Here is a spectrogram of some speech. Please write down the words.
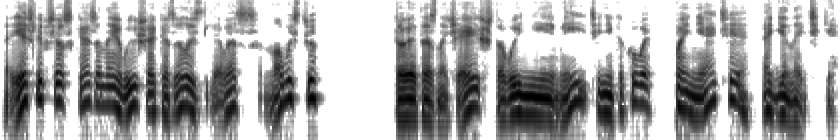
А если все сказанное выше оказалось для вас новостью, то это означает, что вы не имеете никакого понятия о генетике.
